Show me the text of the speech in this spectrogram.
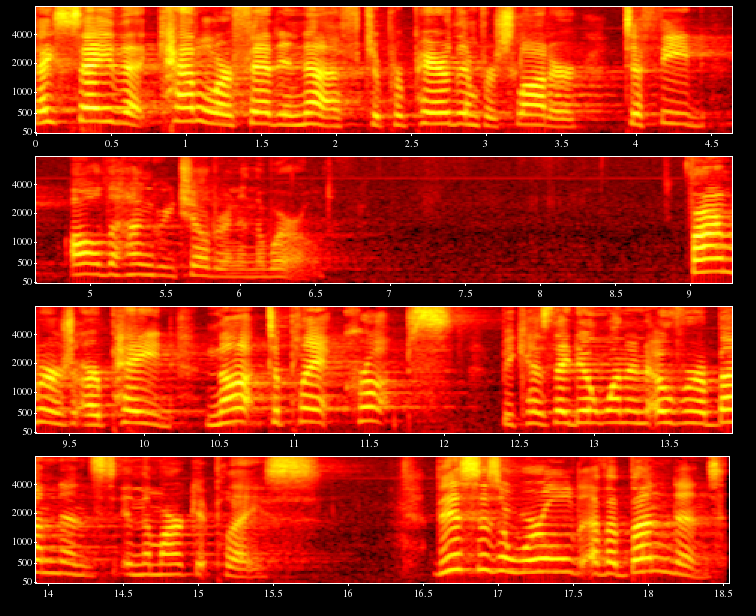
They say that cattle are fed enough to prepare them for slaughter to feed all the hungry children in the world. Farmers are paid not to plant crops because they don't want an overabundance in the marketplace. This is a world of abundance,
